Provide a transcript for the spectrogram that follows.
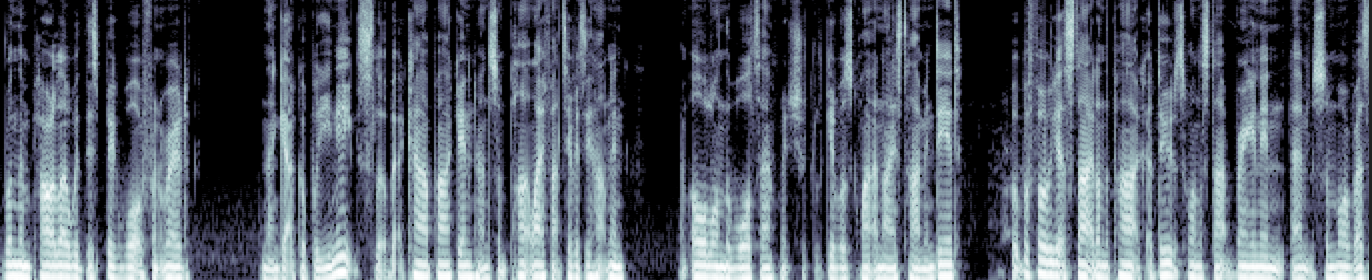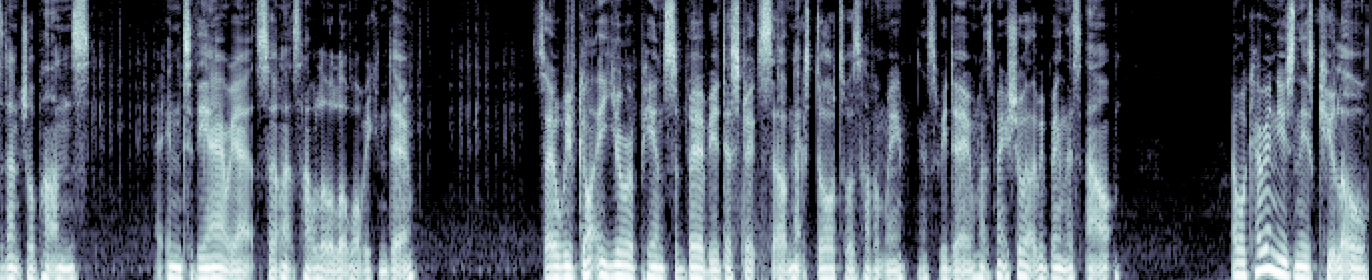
run them parallel with this big waterfront road, and then get a couple of uniques, a little bit of car parking, and some park life activity happening, um, all on the water, which should give us quite a nice time indeed. But before we get started on the park, I do just want to start bringing in um, some more residential patterns into the area, so let's have a little look what we can do. So we've got a European suburbia district set up next door to us, haven't we? Yes, we do. Let's make sure that we bring this out. Now we'll carry on using these cute little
